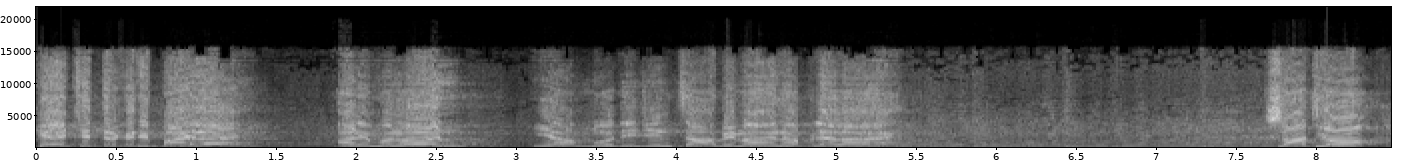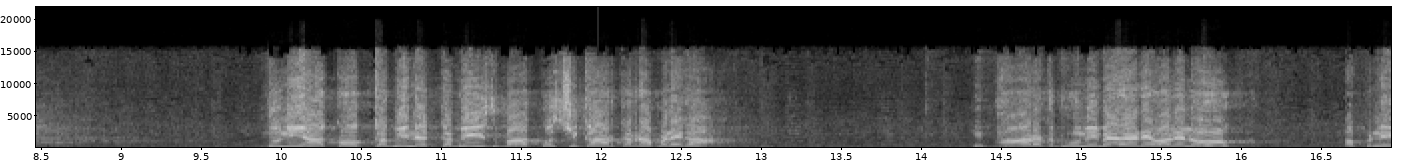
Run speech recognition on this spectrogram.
हे चित्र कधी पाहिलंय? आणि म्हणून या मोदीजींचा अभिमान आपल्याला आहे. साथियों दुनिया को कभी न कभी इस बात को स्वीकार करना पड़ेगा कि भारत भूमि में रहने वाले लोग अपने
